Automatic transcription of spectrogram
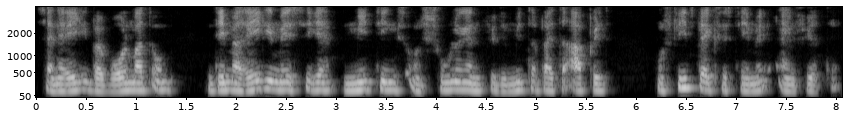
seine Regel bei Walmart um, indem er regelmäßige Meetings und Schulungen für die Mitarbeiter abhielt und Feedback-Systeme einführte.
